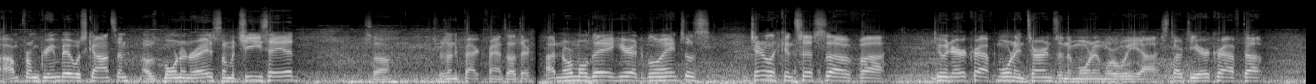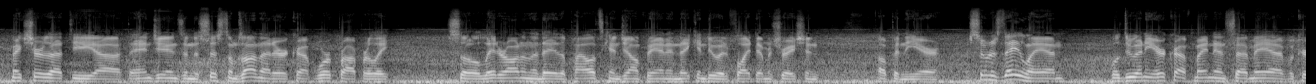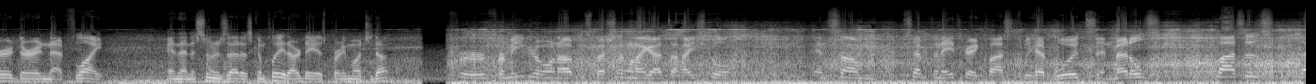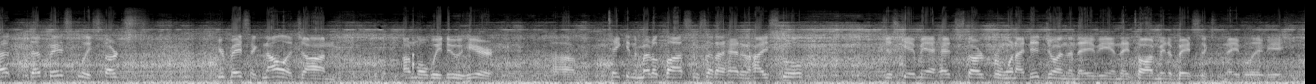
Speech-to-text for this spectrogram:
I'm from Green Bay, Wisconsin. I was born and raised. I'm a cheesehead. So, if there's any Packer fans out there. A normal day here at the Blue Angels generally consists of uh, doing aircraft morning turns in the morning where we uh, start the aircraft up, make sure that the, uh, the engines and the systems on that aircraft work properly. So later on in the day, the pilots can jump in and they can do a flight demonstration up in the air. As soon as they land, we'll do any aircraft maintenance that may have occurred during that flight. And then as soon as that is complete, our day is pretty much done. For, for me growing up, especially when I got to high school and some seventh and eighth grade classes, we had woods and metals classes. That, that basically starts your basic knowledge on, on what we do here. Um, taking the metal classes that I had in high school just gave me a head start for when I did join the Navy and they taught me the basics of naval aviation.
